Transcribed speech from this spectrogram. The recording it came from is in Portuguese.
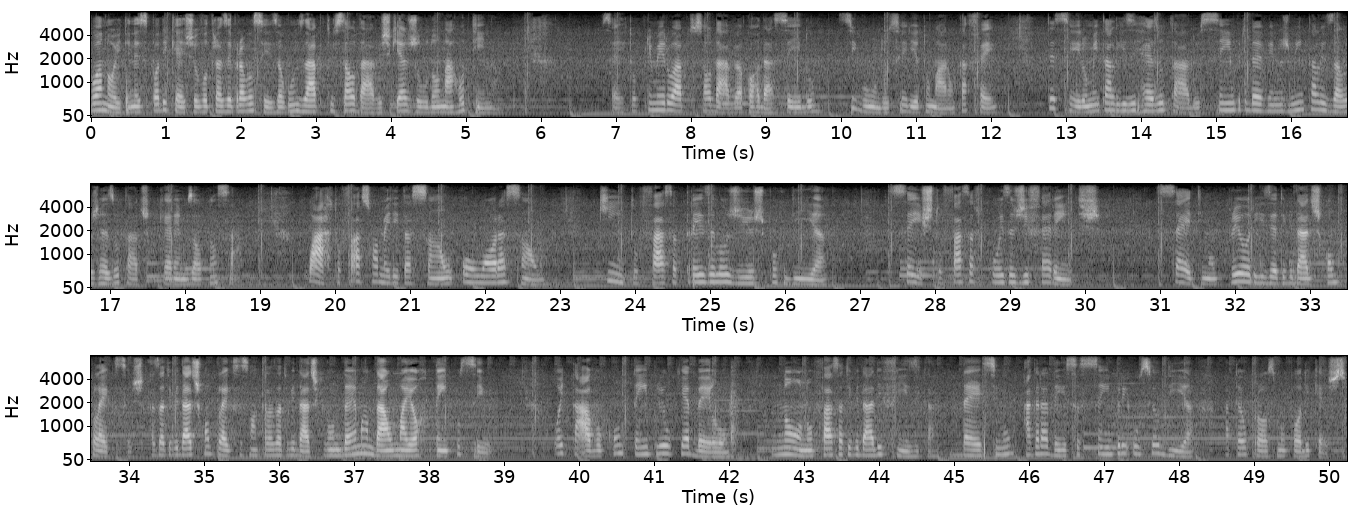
Boa noite. Nesse podcast eu vou trazer para vocês alguns hábitos saudáveis que ajudam na rotina. Certo? O primeiro hábito saudável é acordar cedo. Segundo seria tomar um café. Terceiro, mentalize resultados. Sempre devemos mentalizar os resultados que queremos alcançar. Quarto, faça uma meditação ou uma oração. Quinto, faça três elogios por dia. Sexto, faça coisas diferentes. Sétimo, priorize atividades complexas. As atividades complexas são aquelas atividades que vão demandar um maior tempo seu. Oitavo, contemple o que é belo. Nono, faça atividade física. Décimo, agradeça sempre o seu dia. Até o próximo podcast.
